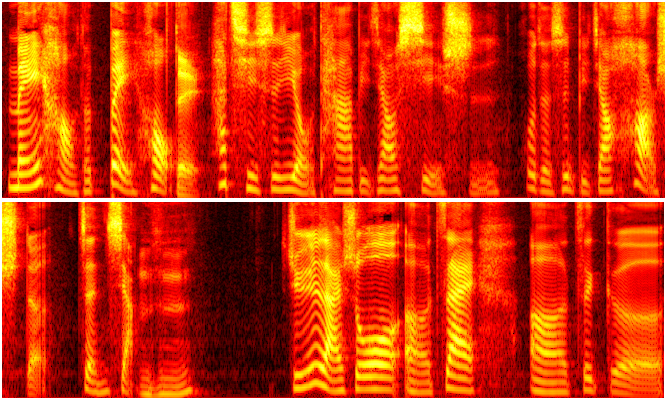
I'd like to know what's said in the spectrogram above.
美好的背后，对，它其实有它比较写实或者是比较 harsh 的真相。嗯哼，举例来说，呃，在呃这个。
